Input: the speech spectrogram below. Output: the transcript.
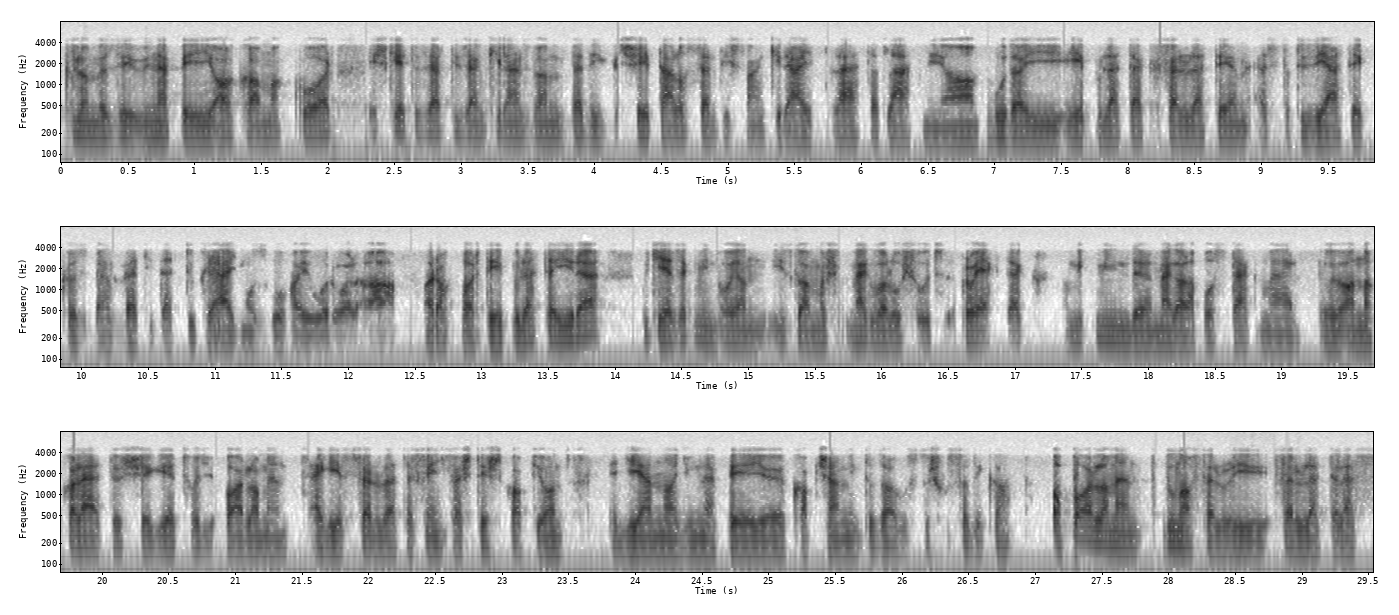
különböző ünnepélyi alkalmakkor, és 2019-ben pedig sétáló Szent István királyt lehetett látni a budai épületek felületén. Ezt a tűzijáték közben vetítettük egy mozgóhajóról a, a rakpart épületeire. Úgyhogy ezek mind olyan izgalmas, megvalósult projektek, amik mind megalapozták már annak a lehetőségét, hogy parlament egész felülete fényfestést kapjon egy ilyen nagy ünnepély kapcsán, mint az augusztus 20-a. A parlament Duna felüli felülete lesz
